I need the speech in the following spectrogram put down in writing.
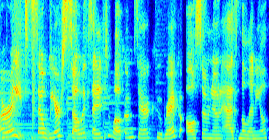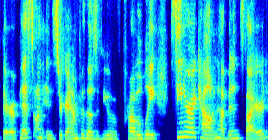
All right. So we are so excited to welcome Sara Kuburic, also known as Millennial Therapist on Instagram, for those of you who have probably seen her account and have been inspired.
